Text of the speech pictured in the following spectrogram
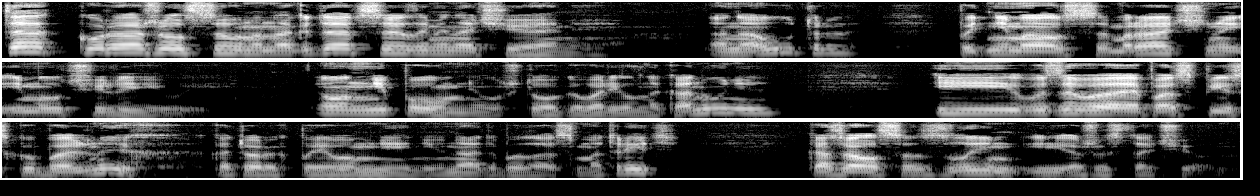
Так куражился он иногда целыми ночами, а на утро поднимался мрачный и молчаливый. Он не помнил, что говорил накануне, и, вызывая по списку больных, которых, по его мнению, надо было осмотреть, казался злым и ожесточенным.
